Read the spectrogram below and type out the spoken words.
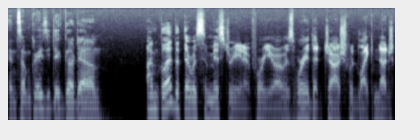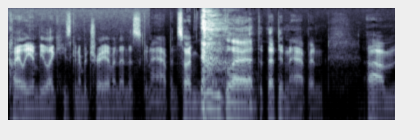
and something crazy did go down. I'm glad that there was some mystery in it for you. I was worried that Josh would like nudge Kylie and be like, he's going to betray him, and then this is going to happen. So I'm really glad that that didn't happen. Um,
